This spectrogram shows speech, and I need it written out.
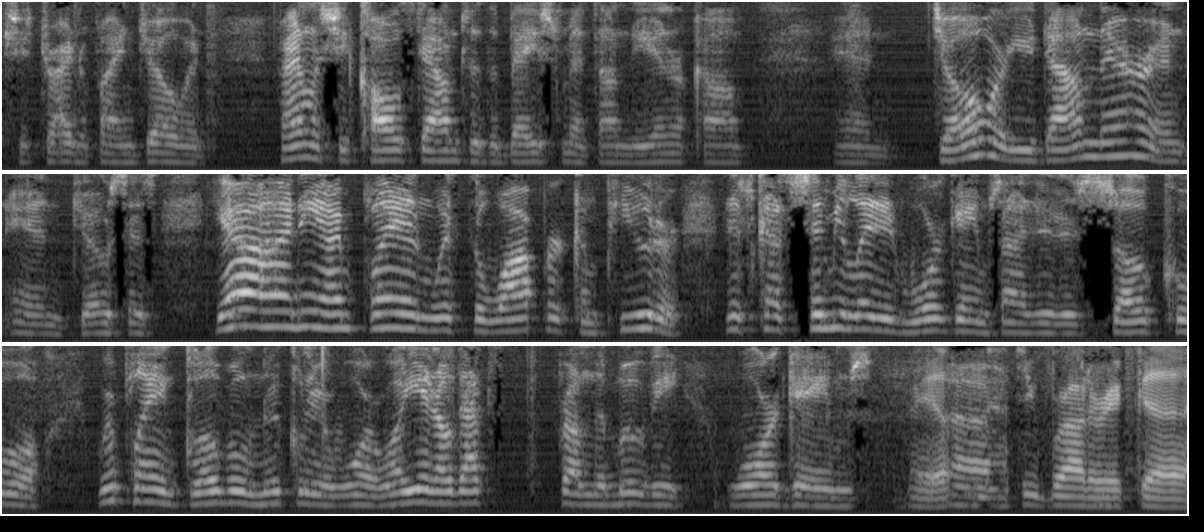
She's trying to find Joe, and finally she calls down to the basement on the intercom, and Joe, are you down there? And and Joe says, Yeah, honey, I'm playing with the WOPR computer. It's got simulated war games on it. It is so cool. We're playing global nuclear war. Well, you know that's from the movie War Games. Yep. Uh, Matthew Broderick, uh,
